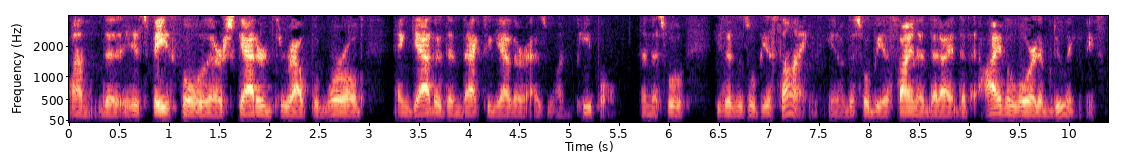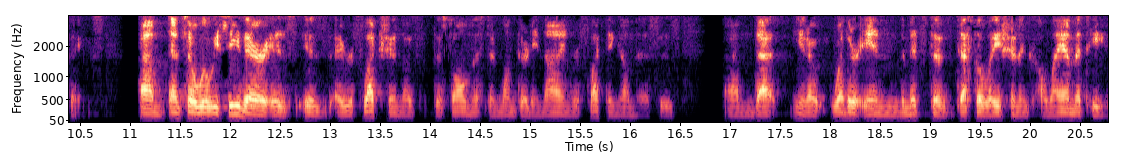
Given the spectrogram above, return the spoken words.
um, the, his faithful that are scattered throughout the world and gather them back together as one people. And this will, he says, this will be a sign. You know, this will be a sign that I that I, the Lord, am doing these things. Um, and so what we see there is is a reflection of the psalmist in 139 reflecting on this is um, that you know whether in the midst of desolation and calamity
